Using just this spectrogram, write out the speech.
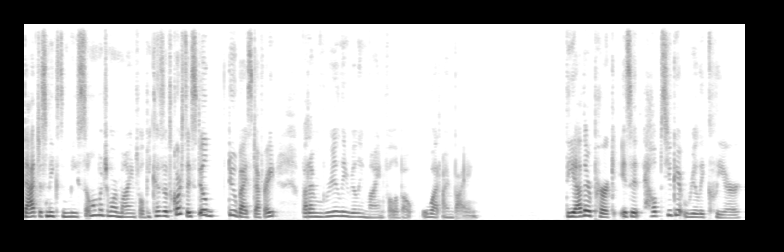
That just makes me so much more mindful because, of course, I still do buy stuff, right? But I'm really, really mindful about what I'm buying. The other perk is it helps you get really clear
